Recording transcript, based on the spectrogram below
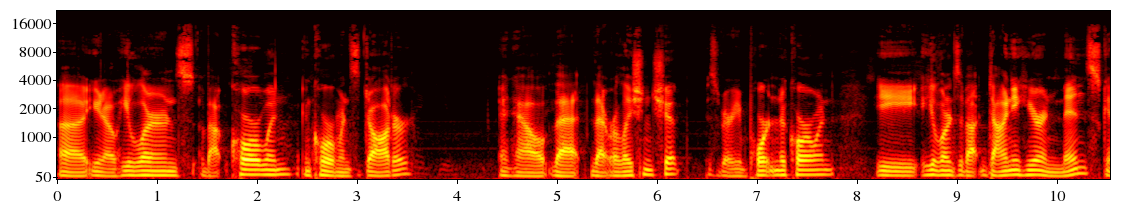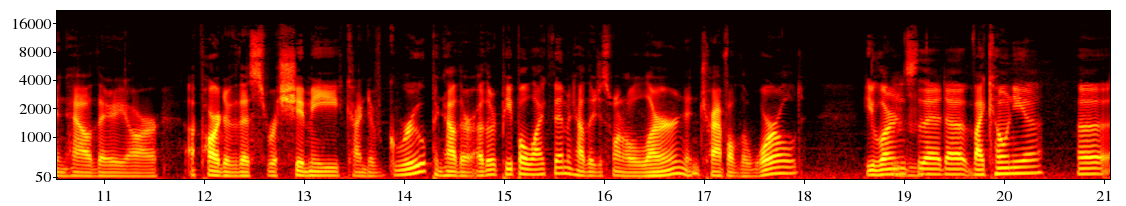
Uh, you know, he learns about Corwin and Corwin's daughter, and how that that relationship is very important to Corwin. He he learns about Dynaheir in Minsk and how they are a part of this Rashemi kind of group, and how there are other people like them, and how they just want to learn and travel the world. He learns that uh, Viconia uh,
